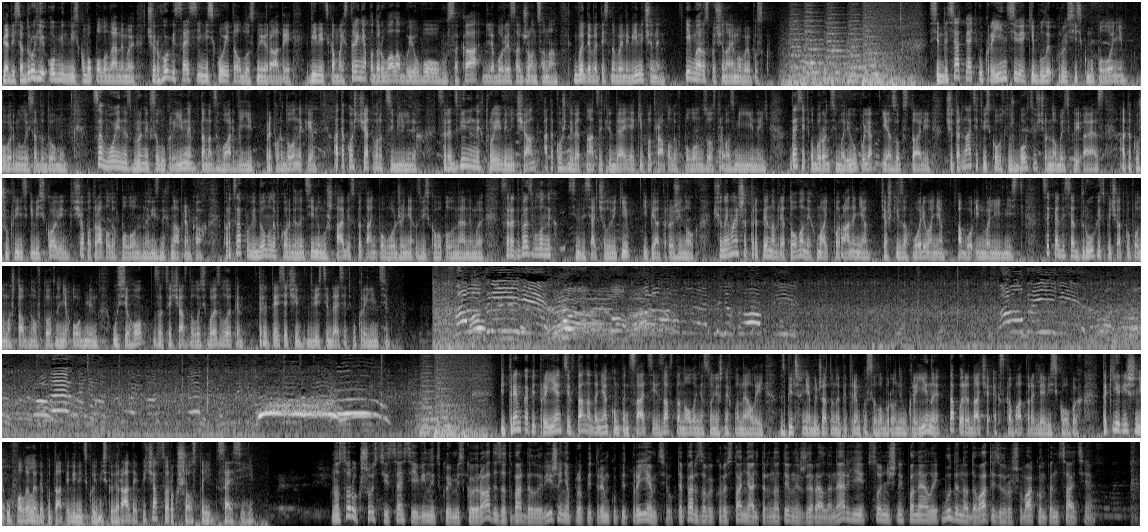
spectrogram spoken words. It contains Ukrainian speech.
52-й обмін військовополоненими, чергові сесії міської та обласної ради. Вінницька майстриня подарувала бойового гусака для Бориса Джонсона. Ви дивитесь новини Вінничини, і ми розпочинаємо випуск. 75 українців, які були у російському полоні, повернулися додому. Це воїни Збройних сил України та Нацгвардії, прикордонники, а також четверо цивільних. Серед звільнених троє вінничан, а також 19 людей, які потрапили в полон з острова Зміїний, 10 оборонців Маріуполя і Азовсталі, 14 військовослужбовців з Чорнобильської АЕС, а також українські військові, що потрапили в полон на різних напрямках. Про це повідомили в координаційному штабі з питань поводження з військовополоненими. Серед визволених 70 чоловіків і п'ятеро жінок. Щонайменше третина врятованих мають поранення, тяжкі захворювання або інвалідність. Це 52-й з початку повномасштабного вторгнення обмін. Усього за цей час вдалося визволити 3210 українців. Підтримка підприємців та надання компенсації за встановлення сонячних панелей, збільшення бюджету на підтримку Сил оборони України та передача екскаватора для військових. Такі рішення ухвалили депутати Вінницької міської ради під час 46-ї сесії. На 46-й сесії Вінницької міської ради затвердили рішення про підтримку підприємців. Тепер за використання альтернативних джерел енергії сонячних панелей буде надаватись грошова компенсація.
